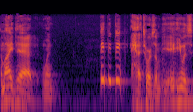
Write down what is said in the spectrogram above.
And my dad went beep, beep, beep towards him. He, he was,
